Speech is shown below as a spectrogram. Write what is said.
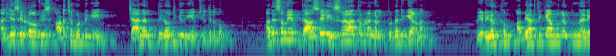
അൽ ജസീറയുടെ ഓഫീസ് അടച്ചുപൂട്ടുകയും ചാനൽ നിരോധിക്കുകയും ചെയ്തിരുന്നു. അതേസമയം ഗാസയിലെ ഇസ്രായേൽ ആക്രമണങ്ങൾ തുടരുകയാണ്. വീടുകൾക്കും അഭയാർത്ഥി ക്യാമ്പുകൾക്കും നേരെ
